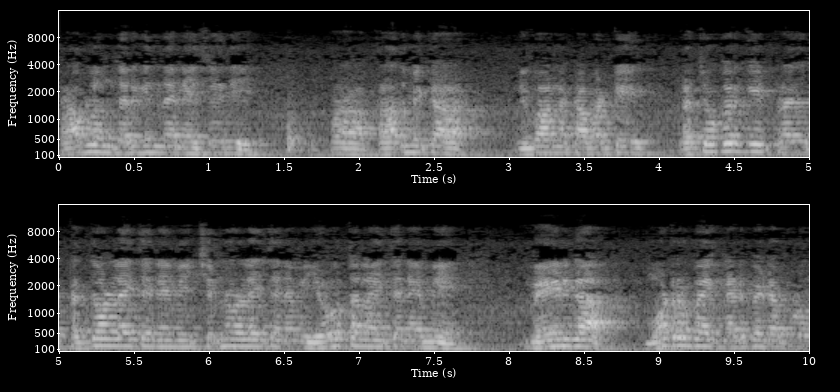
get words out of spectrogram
ప్రాబ్లం జరిగిందనేది ప్రాథమిక నివారణ. కాబట్టి ప్రతి ఒక్కరికి పెద్దోళ్ళైతేనేమి చిన్నోళ్ళైతేనేమి యువతలైతేనేమి మెయిన్గా మోటార్ బైక్ నడిపేటప్పుడు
